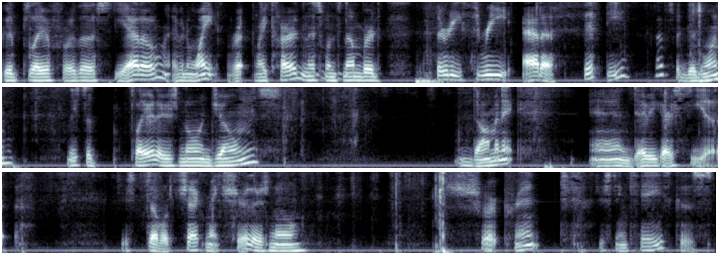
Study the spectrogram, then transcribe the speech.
good player for the Seattle. Evan White, white card, and this one's numbered 33 out of 50. That's a good one. At least a player. There's Nolan Jones, Dominic, and Deivi Garcia. Just double check, make sure there's no short print, just in case, because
